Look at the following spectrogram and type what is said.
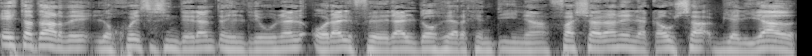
Esta tarde, los jueces integrantes del Tribunal Oral Federal 2 de Argentina fallarán en la causa Vialidad,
